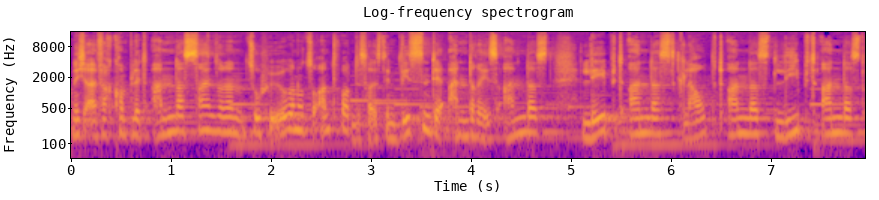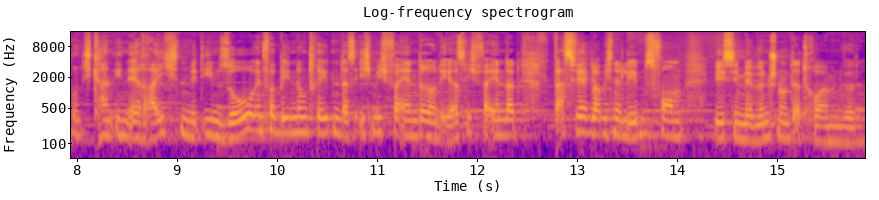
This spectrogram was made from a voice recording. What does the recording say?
nicht einfach komplett anders sein, sondern zu hören und zu antworten. Das heißt, im Wissen, der andere ist anders, lebt anders, glaubt anders, liebt anders und ich kann ihn erreichen, mit ihm so in Verbindung treten, dass ich mich verändere und er sich verändert. Das wäre, glaube ich, eine Lebensform, wie ich sie mir wünschen und erträumen würde.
